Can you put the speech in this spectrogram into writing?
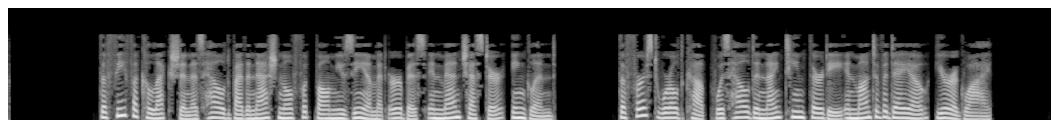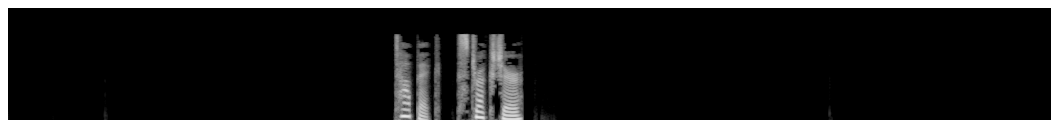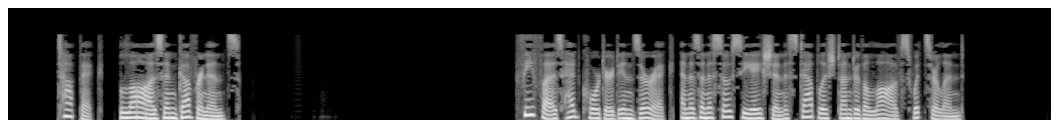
The FIFA collection is held by the National Football Museum at Urbis in Manchester, England. The first World Cup was held in 1930 in Montevideo, Uruguay. Topic. Structure Topic: Laws and governance. FIFA is headquartered in Zurich, and is an association established under the law of Switzerland.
